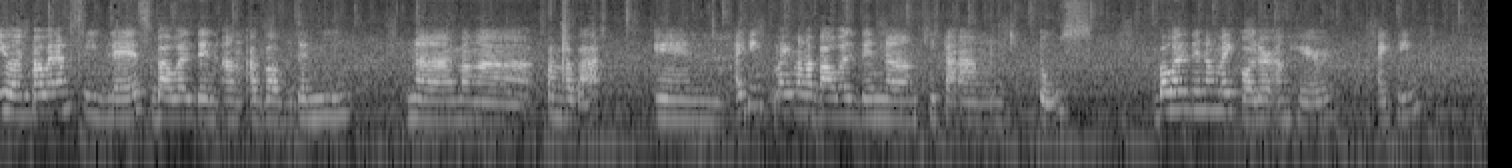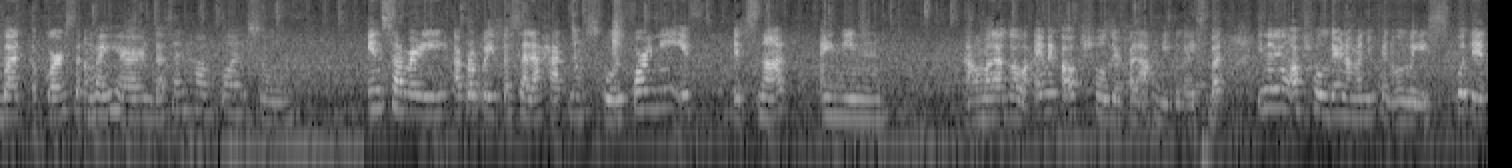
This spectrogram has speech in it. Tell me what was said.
yun, bawal ang sleeveless. Bawal din ang above the knee na mga pambaba. And, I think may mga bawal din na kita ang toes. Bawal din ang may color ang hair, I think. But, of course, my hair doesn't have one. So, in summary, appropriate to sa lahat ng school. For me, if it's not, I mean, ang magagawa. Ay, may pa-off-shoulder pala ako dito, guys. But, you know, yung off-shoulder naman, you can always put it,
